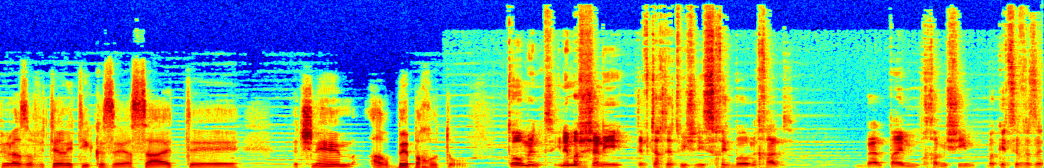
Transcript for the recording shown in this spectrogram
Pillars of Eternity כזה עשה את, אה, את שניהם הרבה פחות טוב. Torment, הנה משהו שאני הבטחתי לעצמי שאני אשחק בו יום אחד ב-2050 בקצב הזה.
